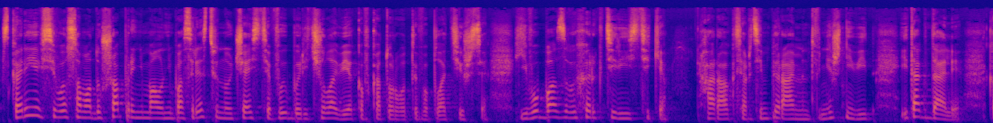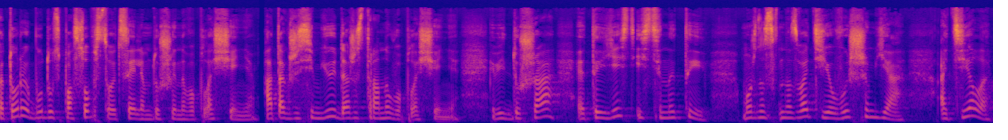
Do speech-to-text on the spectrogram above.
Скорее всего, сама душа принимала непосредственное участие в выборе человека, в которого ты воплотишься, его базовые характеристики, характер, темперамент, внешний вид и так далее, которые будут способствовать целям души на воплощение, а также семью и даже страну воплощения. Ведь душа — это и есть истинный ты. Можно назвать ее высшим «я», а тело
